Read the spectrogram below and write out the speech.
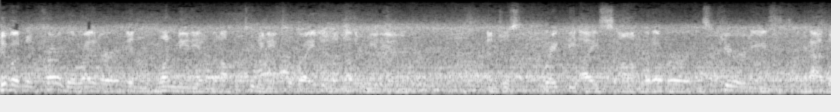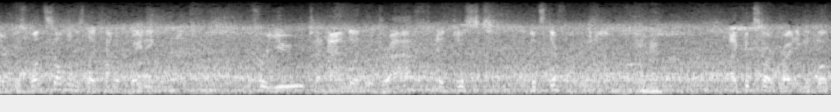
give an incredible writer in one medium an opportunity to write in another medium, and just break the ice on whatever insecurities you had there. Because once someone is like kind of waiting for you to hand in a draft, it just it's different, you know. Mm-hmm. I could start writing a book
